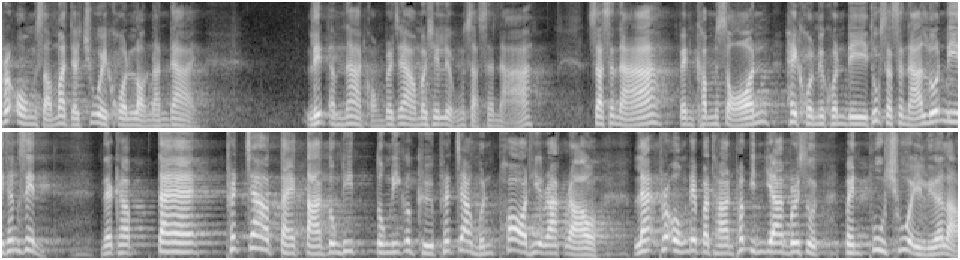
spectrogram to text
พระองค์สามารถจะช่วยคนเหล่านั้นได้ฤทธิอำนาจของพระเจ้าไม่ใช่เรื่องของศาสนา ศาสนาเป็นคำสอนให้คนเป็นคนดี ทุกศาสนาล้วนดีทั้งสิ้นนะครับ แต่พระเจ้าแตกต่างตรงที่ตรงนี้ก็คือพระเจ้าเหมือนพ่อที่รักเรา และพระองค์ได้ประทานพระวิญญาณบริสุทธิ์เป็นผู้ช่วยเหลือเรา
